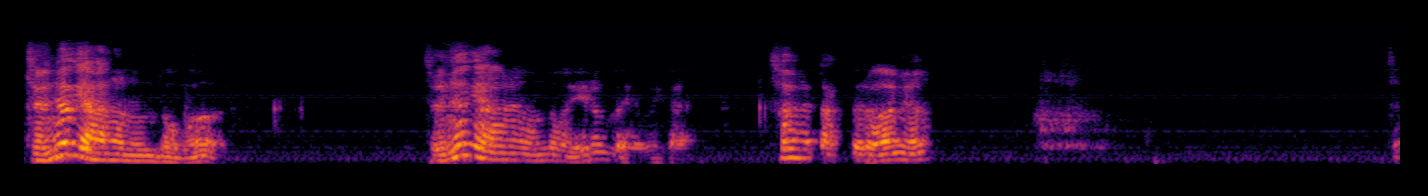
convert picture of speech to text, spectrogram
저녁에 하는 운동은, 저녁에 하는 운동은 이런 거예요. 그러니까, 처음에 딱 들어가면, 자,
